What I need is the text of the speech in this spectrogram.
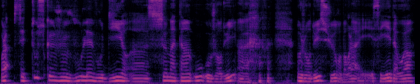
Voilà, c'est tout ce que je voulais vous dire euh, ce matin ou aujourd'hui. Euh, aujourd'hui sur, bah voilà, essayer d'avoir,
